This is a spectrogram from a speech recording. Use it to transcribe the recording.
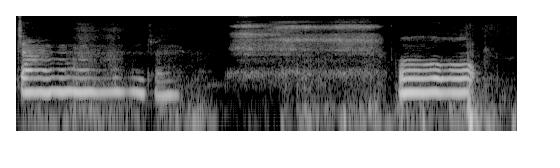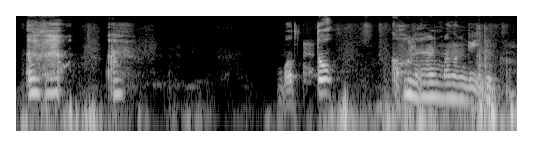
짠, 짠. 어, 아휴. 뭐또 거래할 만한 게 있을까?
